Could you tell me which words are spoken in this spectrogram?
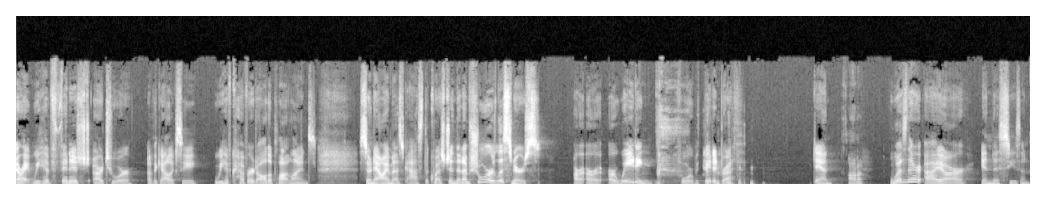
All right, we have finished our tour of the galaxy. We have covered all the plot lines. So now I must ask the question that I'm sure listeners are, are, are waiting for with bated breath. Dan. Anna. Was there IR in this season?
